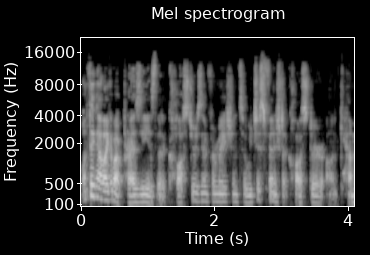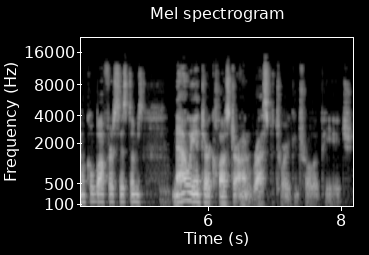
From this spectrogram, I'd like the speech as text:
One thing I like about Prezi is that it clusters information. So we just finished a cluster on chemical buffer systems. Now we enter a cluster on respiratory control of pH.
